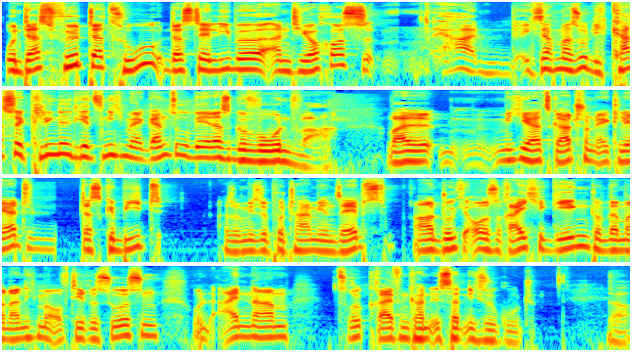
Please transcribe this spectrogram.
Und das führt dazu, dass der liebe Antiochos, ja, ich sag mal so, die Kasse klingelt jetzt nicht mehr ganz so, wie er das gewohnt war. Weil, Michi hat es gerade schon erklärt, das Gebiet also Mesopotamien selbst, ja, durchaus reiche Gegend und wenn man da nicht mehr auf die Ressourcen und Einnahmen zurückgreifen kann, ist das nicht so gut. Ja.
